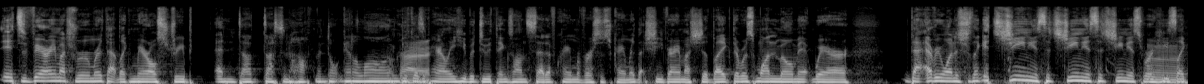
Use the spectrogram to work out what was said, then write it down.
it's very much rumored that like meryl streep and D- Dustin Hoffman don't get along because apparently he would do things on set of Kramer versus Kramer that she very much did. Like there was one moment where that everyone is just like, it's genius, it's genius, it's genius, where Mm. he's like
